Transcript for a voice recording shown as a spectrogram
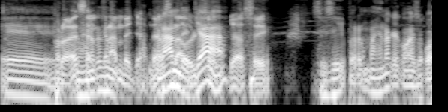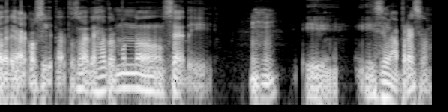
Eh, pero debe ser grande ya. Grande ya. Ya, sí. Sí, sí, pero imagino que con eso cuadraría cositas. Tú sabes, deja a todo el mundo set y, y, y se va preso,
